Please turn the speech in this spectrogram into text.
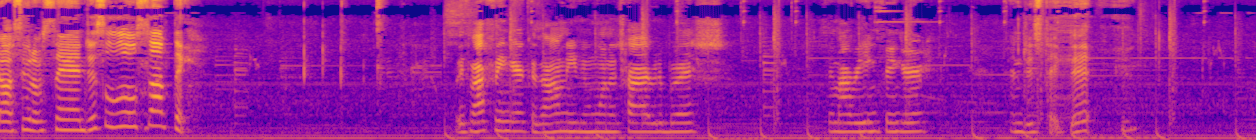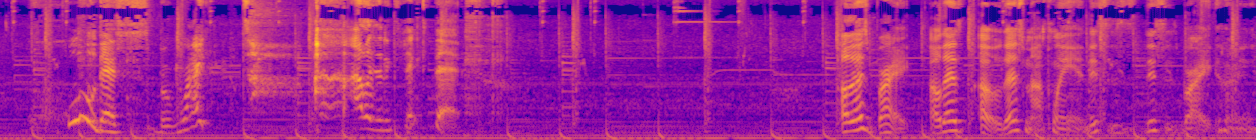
Y'all see what I'm saying? Just a little something. With my finger, because I don't even want to try with a brush. See my ring finger. And just take that. Ooh, that's bright. I wasn't expecting that. Oh, that's bright. Oh, that's oh, that's my plan. This is this is bright, honey.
